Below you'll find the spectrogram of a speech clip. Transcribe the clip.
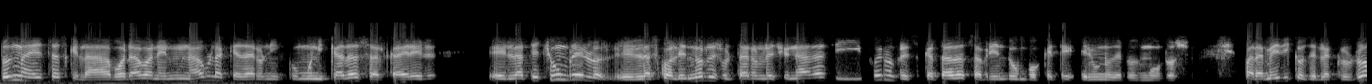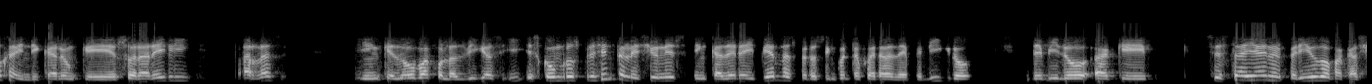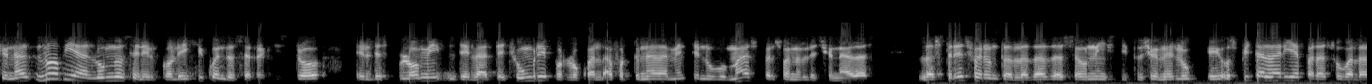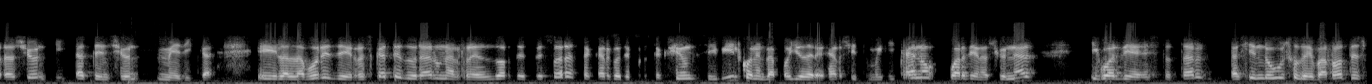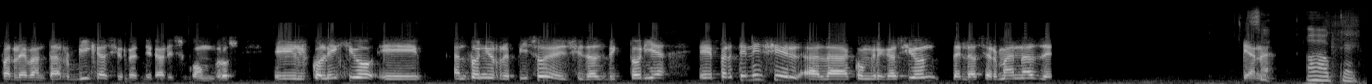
Dos maestras que laboraban en un aula quedaron incomunicadas al caer el eh, la techumbre, eh, las cuales no resultaron lesionadas y fueron rescatadas abriendo un boquete en uno de los muros. Paramédicos de la Cruz Roja indicaron que Sorarelli Parras, quien quedó bajo las vigas y escombros, presenta lesiones en cadera y piernas, pero se encuentra fuera de peligro debido a que se está ya en el periodo vacacional. No había alumnos en el colegio cuando se registró el desplome de la techumbre, por lo cual afortunadamente no hubo más personas lesionadas. Las tres fueron trasladadas a una institución eh, hospitalaria para su valoración y atención médica. Eh, las labores de rescate duraron alrededor de tres horas a cargo de Protección Civil con el apoyo del Ejército Mexicano, Guardia Nacional y Guardia Estatal, haciendo uso de barrotes para levantar vigas y retirar escombros. El colegio eh, Antonio Repiso de Ciudad Victoria, eh, pertenece a la congregación de las hermanas de Diana. Ah, ok.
